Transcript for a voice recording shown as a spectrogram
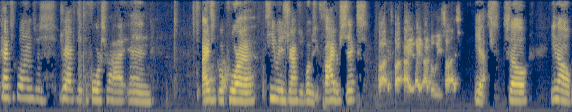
Patrick Williams was drafted at the fourth spot, and Isaac Okoro, he was drafted. What was he, five or six? Five. I, I, I believe five. Yes. So, you know,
